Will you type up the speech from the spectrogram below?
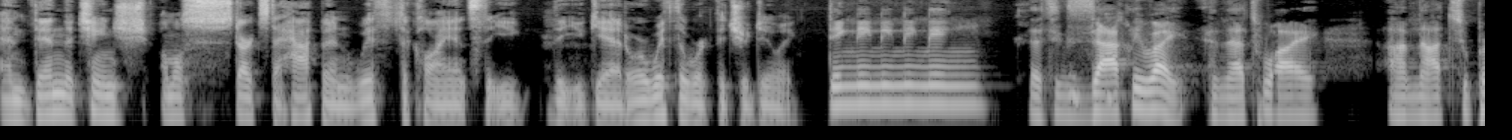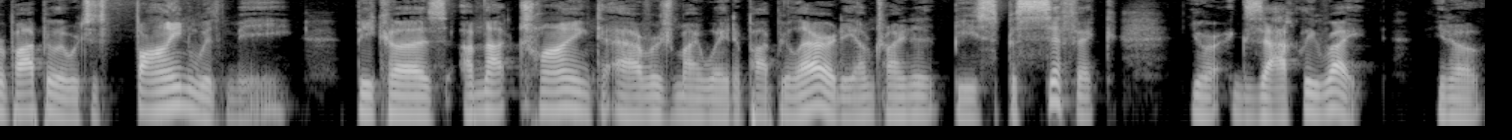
And then the change almost starts to happen with the clients that you that you get or with the work that you're doing. Ding ding ding ding ding. That's exactly right. And that's why I'm not super popular, which is fine with me because I'm not trying to average my way to popularity. I'm trying to be specific. You're exactly right. You know,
